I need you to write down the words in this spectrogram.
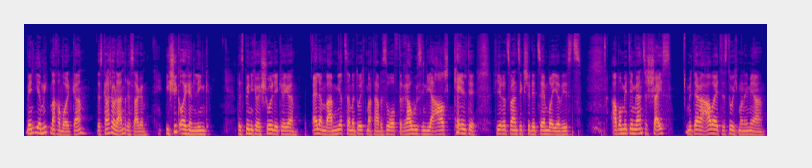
wenn ihr mitmachen wollt, gell, das kann schon der andere sagen. Ich schick euch einen Link. Das bin ich euch schuldig, gell. Ellen war mir zusammen durchgemacht, habe so oft raus in die Arschkälte. 24. Dezember, ihr wisst's. Aber mit dem ganzen Scheiß, mit der Arbeit, das tue ich mir nicht mehr.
